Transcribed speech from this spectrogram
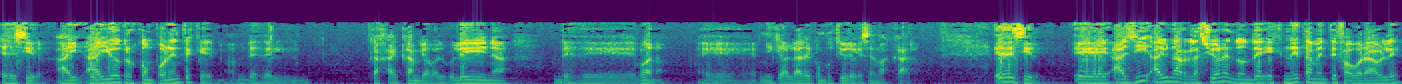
Es decir, hay, hay otros componentes que, desde el caja de cambio a valvulina, desde, bueno, eh, ni que hablar del combustible que es el más caro. Es decir, eh, allí hay una relación en donde es netamente favorable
